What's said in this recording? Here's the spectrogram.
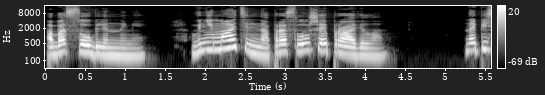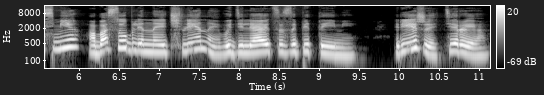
обособленными. Внимательно прослушай правила. На письме обособленные члены выделяются запятыми, реже тире.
